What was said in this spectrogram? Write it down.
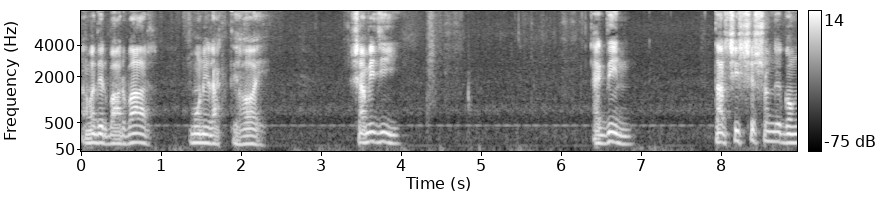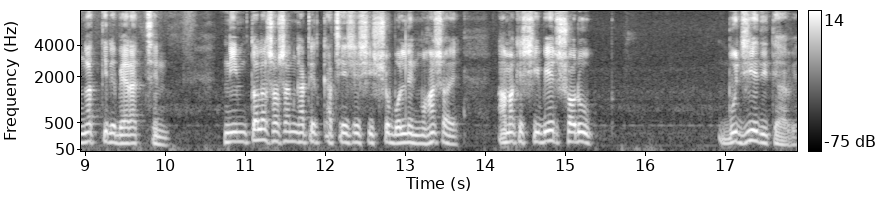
আমাদের বারবার মনে রাখতে হয়। স্বামীজি একদিন তার শিষ্যের সঙ্গে গঙ্গার তীরে বেড়াচ্ছেন। নিমতলা শ্মশান ঘাটের কাছে এসে শিষ্য বললেন, মহাশয়, আমাকে শিবের স্বরূপ বুঝিয়ে দিতে হবে।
